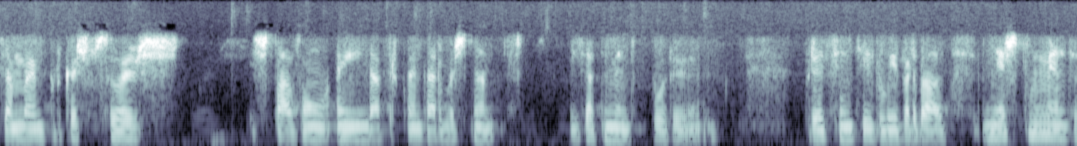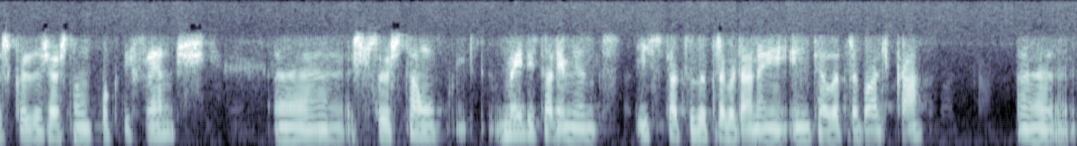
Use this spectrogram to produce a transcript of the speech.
também porque as pessoas estavam ainda a frequentar bastante exatamente por, eh, por esse sentido de liberdade. Neste momento as coisas já estão um pouco diferentes. Uh, as pessoas estão, maioritariamente, isso está tudo a trabalhar em, em teletrabalho cá, uh,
